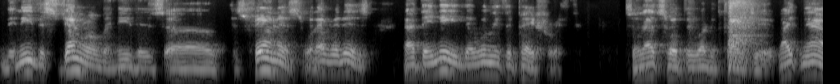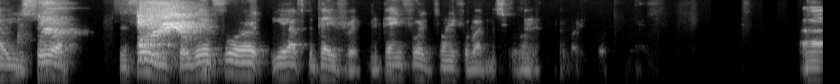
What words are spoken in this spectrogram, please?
they need this general, they need his, uh, his fairness, whatever it is that they need, they're willing to pay for it. So that's what, the, what it tells you. Right now, you saw the thing, so therefore you have to pay for it. You're paying for it 24 buttons. Uh,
